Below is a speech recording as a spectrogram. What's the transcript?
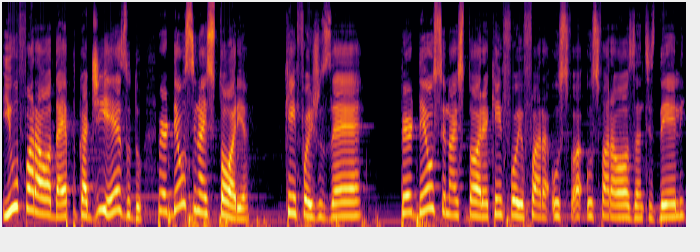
E o faraó da época de Êxodo perdeu-se na história. Quem foi José? Perdeu-se na história quem foi fara, os, os faraós antes dele.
